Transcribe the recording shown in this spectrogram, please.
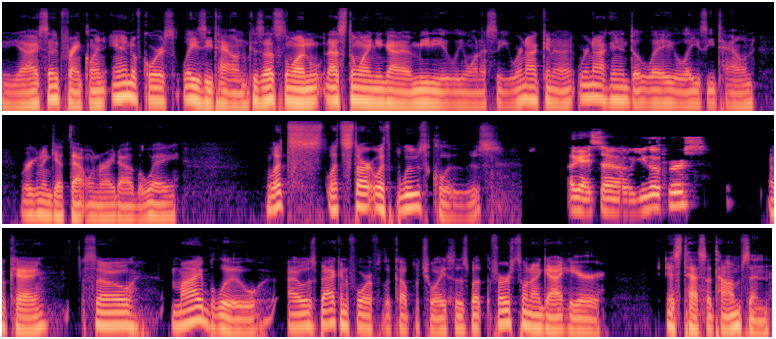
Yeah, I said Franklin, and of course Lazy Town, because that's the one. That's the one you gotta immediately want to see. We're not gonna. We're not gonna delay Lazy Town. We're gonna get that one right out of the way. Let's let's start with Blues Clues. Okay, so you go first. Okay, so my blue. I was back and forth with a couple choices, but the first one I got here is Tessa Thompson.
